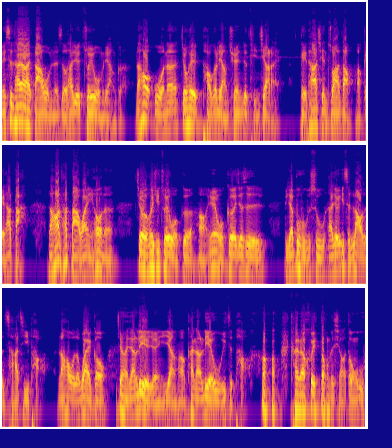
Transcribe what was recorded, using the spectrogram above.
每次他要来打我们的时候，他就追我们两个。然后我呢，就会跑个两圈就停下来，给他先抓到啊，给他打。然后他打完以后呢，就会去追我哥啊，因为我哥就是比较不服输，他就一直绕着茶几跑。然后我的外公就很像猎人一样哈，看到猎物一直跑，呵呵，看到会动的小动物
